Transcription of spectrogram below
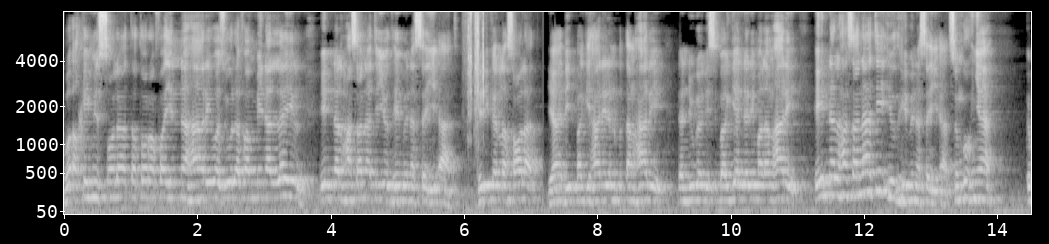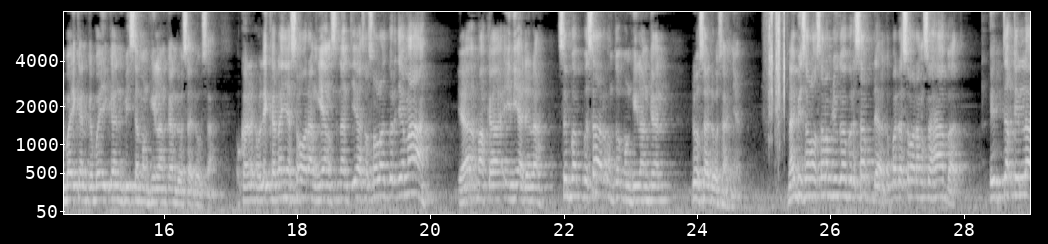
"Wa aqimis salata tarafayn nahari wa zulafan minal lail, innal hasanati yudhibna sayyi'at." Dirikanlah salat ya di pagi hari dan petang hari dan juga di sebagian dari malam hari. Innal hasanati yudhibna sayyi'at. Sungguhnya kebaikan-kebaikan bisa menghilangkan dosa-dosa. Oleh karenanya seorang yang senantiasa salat berjamaah, ya, maka ini adalah sebab besar untuk menghilangkan dosa-dosanya. Nabi SAW juga bersabda kepada seorang sahabat, Ittaqillah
